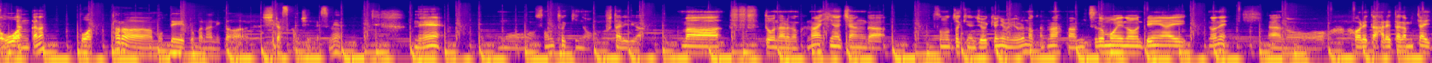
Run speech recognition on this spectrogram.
終わ一旦かな。終わったら、もうデートか何か知らすかもしれないですね。ねえ。もう、その時の二人が。まあ、どうなるのかな？ひなちゃんが、その時の状況にもよるのかな？まあ、三つどもえの恋愛のね、あのー、惚れた晴れたが見たいっ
